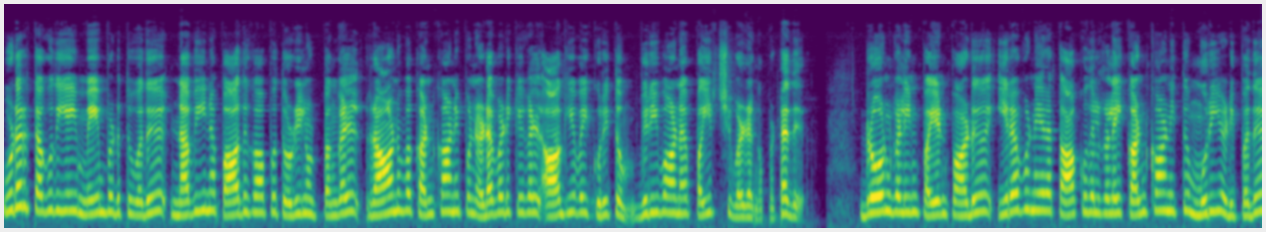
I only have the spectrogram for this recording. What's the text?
உடற்தகுதியை மேம்படுத்துவது நவீன பாதுகாப்பு தொழில்நுட்பங்கள் ராணுவ கண்காணிப்பு நடவடிக்கைகள் ஆகியவை குறித்தும் விரிவான பயிற்சி வழங்கப்பட்டது. ட்ரோன்களின் பயன்பாடு இரவு நேர தாக்குதல்களை கண்காணித்து முறியடிப்பது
